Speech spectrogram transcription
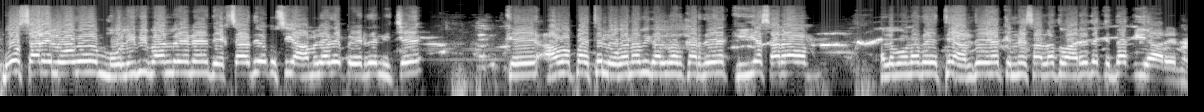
ਬਹੁਤ ਸਾਰੇ ਲੋਕ ਮੋਲੀ ਵੀ ਬਣ ਰਹੇ ਨੇ। ਦੇਖ ਸਕਦੇ ਹੋ ਤੁਸੀਂ ਆਮਲੇ ਦੇ ਪੇੜ ਦੇ ਨੀਚੇ ਕਿ ਆਓ ਆਪਾਂ ਇੱਥੇ ਲੋਕਾਂ ਨਾਲ ਵੀ ਗੱਲਬਾਤ ਕਰਦੇ ਆ ਕੀ ਹੈ ਸਾਰਾ ਮਤਲਬ ਉਹਨਾਂ ਦੇ ਇੱਥੇ ਆਂਦੇ ਆ, ਕਿੰਨੇ ਸਾਲਾਂ ਤੋਂ ਆ ਰਹੇ ਤੇ ਕਿੱਦਾਂ ਕੀ ਆ ਰਹੇ ਨੇ।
